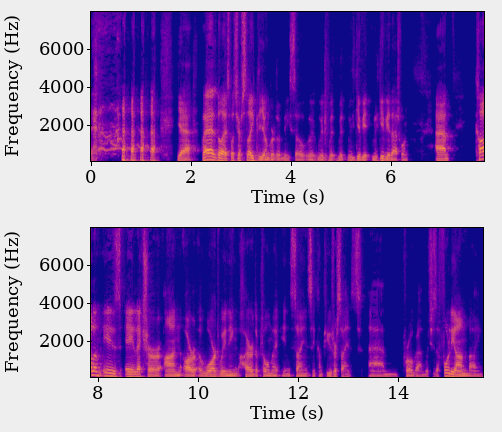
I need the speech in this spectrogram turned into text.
yeah, well, no, I suppose you're slightly younger than me, so we'll, we'll, we'll give you we'll give you that one. Um, Colm is a lecturer on our award-winning higher diploma in science and computer science um, program, which is a fully online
